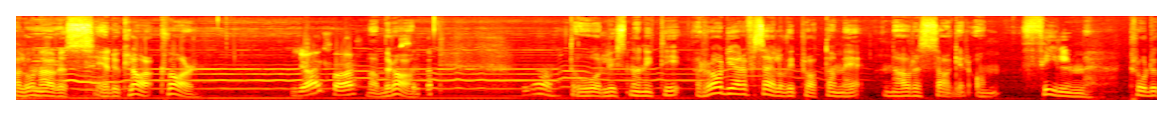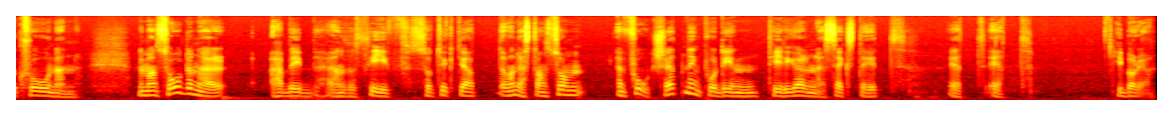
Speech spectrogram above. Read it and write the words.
Hallå Naurus, är du klar, kvar? Jag är kvar. Vad bra. Ja. Då lyssnar ni till Radio RFSL och vi pratar med Naurus Sager om filmproduktionen. När man såg den här Habib and the Thief så tyckte jag att det var nästan som en fortsättning på din tidigare den här 6111 i början.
